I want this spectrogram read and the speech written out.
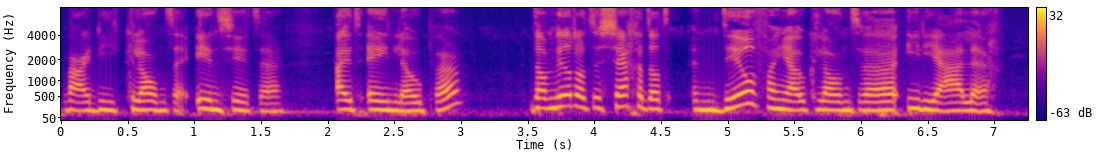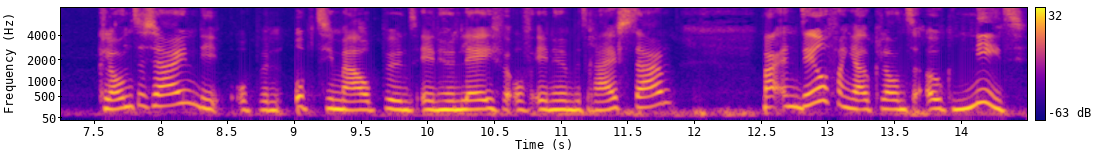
waar die klanten in zitten uiteenlopen, dan wil dat dus zeggen dat een deel van jouw klanten ideale klanten zijn die op een optimaal punt in hun leven of in hun bedrijf staan, maar een deel van jouw klanten ook niet.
